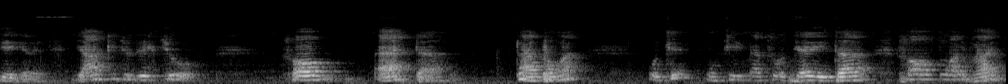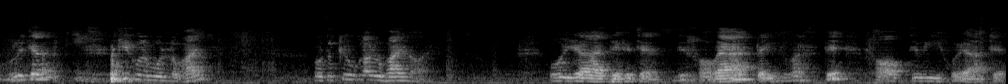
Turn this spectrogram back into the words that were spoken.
দিয়ে গেলেন। যা কিছু দেখছ, সব একটা প্রমাণ বলছে উঁচি ম্যাথ অধ্যায় এটা সব তোমার ভাই বলেছে না? কি করে বলল ভাই? ও তো কেউ কারও ভাই নয়। ওই জায়গায় দেখেছেন যে সব একটা ইউনিভার্সিটি সব তিনি হয়ে আছেন।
